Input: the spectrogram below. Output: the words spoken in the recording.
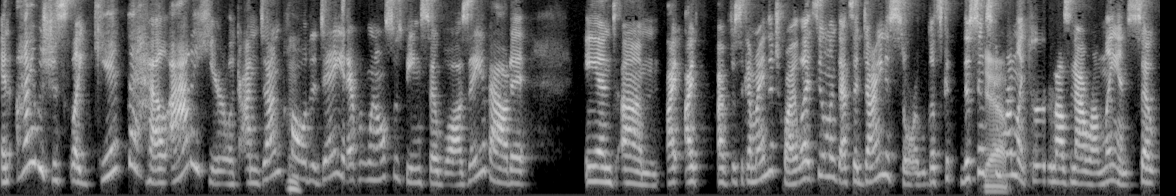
and i was just like get the hell out of here like i'm done call it a day and everyone else was being so blasé about it and um, I, I, I was like, am I in the twilight zone? Like that's a dinosaur. Let's get this thing's yeah. run like 30 miles an hour on land. So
